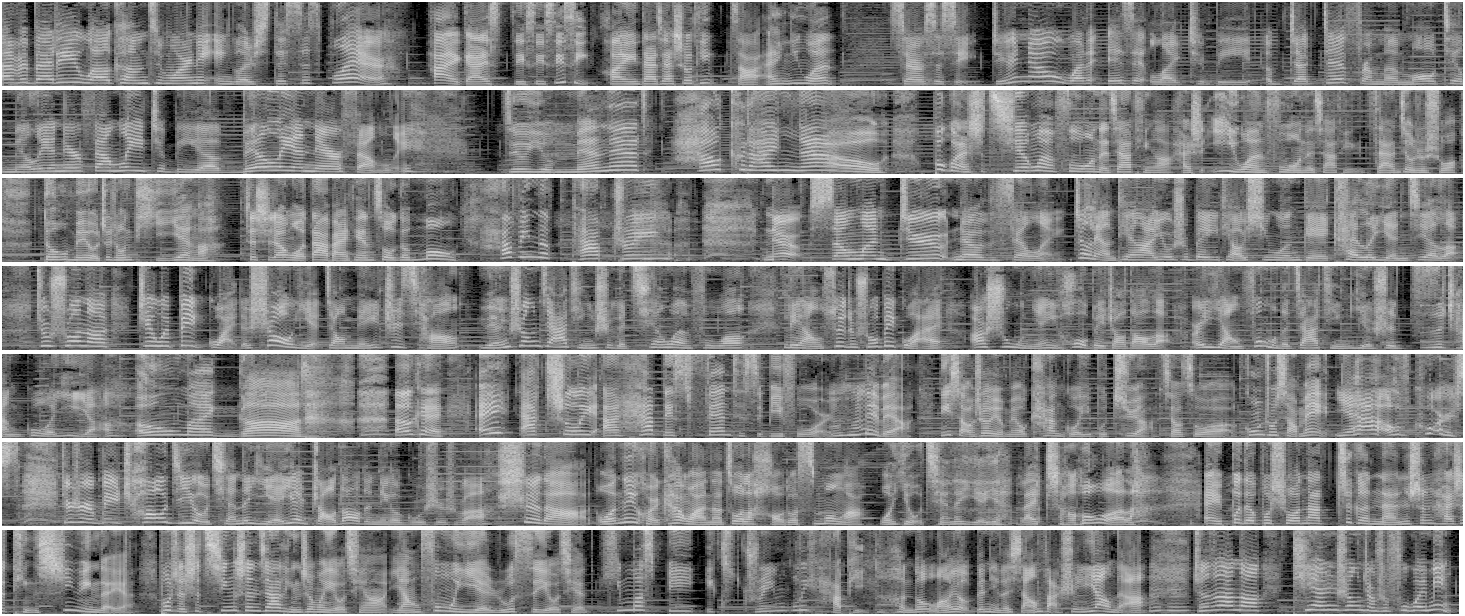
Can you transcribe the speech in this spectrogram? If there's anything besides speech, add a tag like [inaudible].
everybody. Welcome to Morning English. This is Blair. Hi guys, this is Cici. 欢迎大家收听早安英文。So, Cici, do you know what is it like to be abducted from a multi-millionaire family to be a billionaire family? Do you mean it? How could I know? 不管是千万富翁的家庭啊，还是亿万富翁的家庭，咱就是说都没有这种体验啊。这是让我大白天做个梦，having the pap dream。[laughs] No, someone do know the feeling。这两天啊，又是被一条新闻给开了眼界了。就说呢，这位被拐的少爷叫梅志强，原生家庭是个千万富翁，两岁的时候被拐，二十五年以后被找到了，而养父母的家庭也是资产过亿呀。Oh my god. [laughs] Okay, actually, I had this fantasy before. 贝贝啊，你小时候有没有看过一部剧啊，叫做《公主小妹》？Yeah, of course，就是被超级有钱的爷爷找到的那个故事，是吧？是的，我那会儿看完呢，做了好多次梦啊。我有钱的爷爷来找我了，哎，不得不说，那这个男生还是挺幸运的呀。不只是亲生家庭这么有钱啊，养父母也如此有钱，He must be extremely happy。很多网友跟你的想法是一样的啊，觉得他呢天生就是富贵命。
